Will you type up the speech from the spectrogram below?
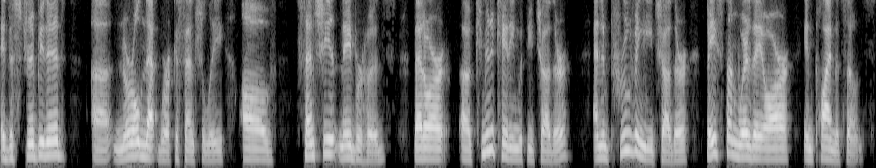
a distributed uh, neural network essentially of sentient neighborhoods that are uh, communicating with each other and improving each other based on where they are in climate zones.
